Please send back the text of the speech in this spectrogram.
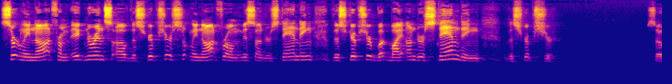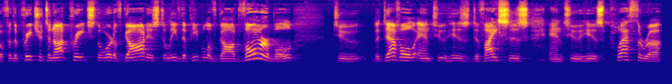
Certainly not from ignorance of the Scripture, certainly not from misunderstanding the Scripture, but by understanding the Scripture. So, for the preacher to not preach the Word of God is to leave the people of God vulnerable to the devil and to his devices and to his plethora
